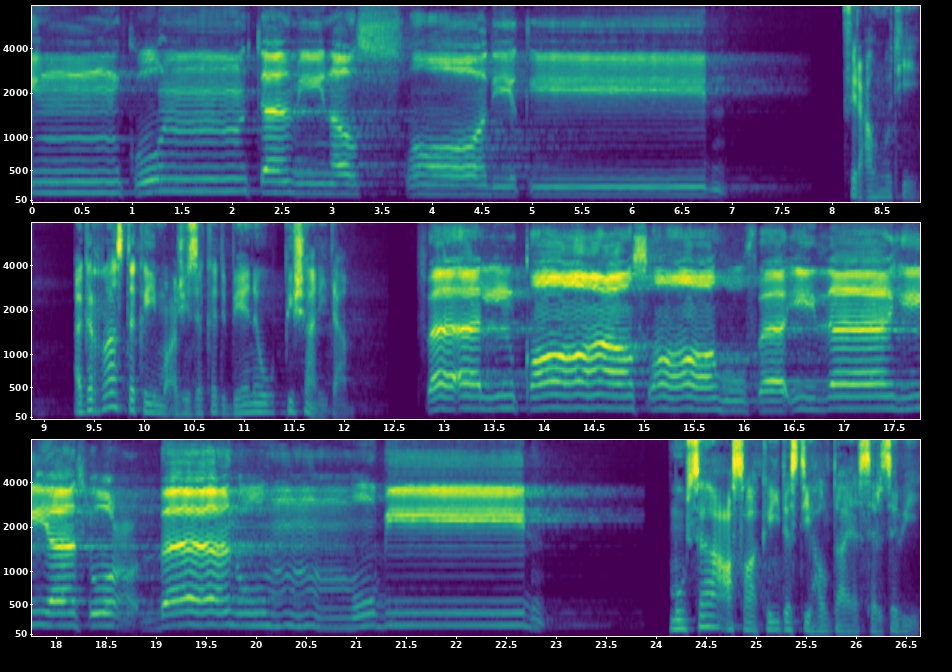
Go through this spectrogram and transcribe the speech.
إن كنت من الصادقين فرعون وتی ئەگەر ڕاستەکەی معجزەکەت بێنە و پیشانی دام فألقى عصاه فإذا هي ثعبان مبين موسى عصاكي دستي هلدايا سرزوي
